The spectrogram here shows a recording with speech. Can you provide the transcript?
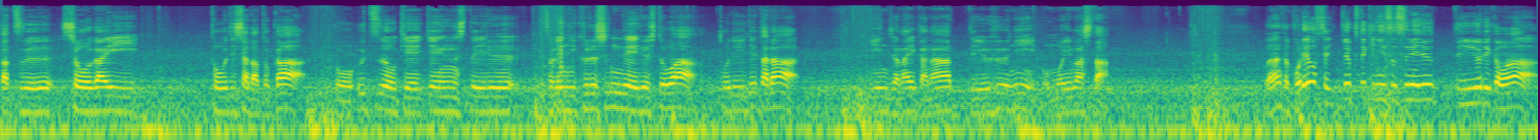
達障害当事者だとかこううつを経験しているそれに苦しんでいる人は取り入れたらいいんじゃないかなっていうふうに思いました、まあ、なんかこれを積極的に進めるっていうよりかは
